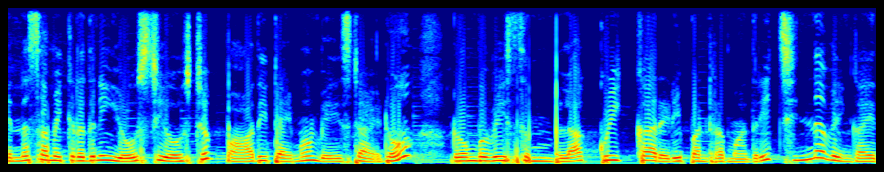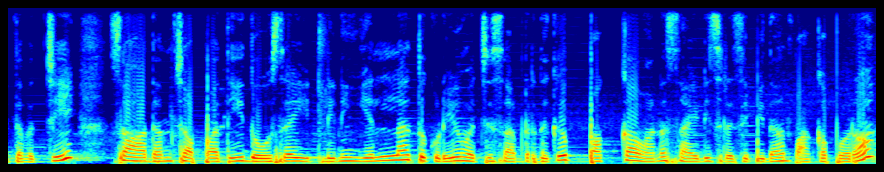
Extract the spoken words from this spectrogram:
என்ன சமைக்கிறதுன்னு யோசிச்சு யோசிச்சு பாதி டைமும் வேஸ்ட் ஆகிடும் ரொம்பவே சிம்பிளாக குயிக்காக ரெடி பண்ணுற மாதிரி சின்ன வெங்காயத்தை வச்சு சாதம் சப்பாத்தி தோசை இட்லின்னு எல்லாத்துக்கூடயும் வச்சு சாப்பிட்றதுக்கு பக்காவான சைடிஷ் ரெசிபி தான் பார்க்க போகிறோம்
